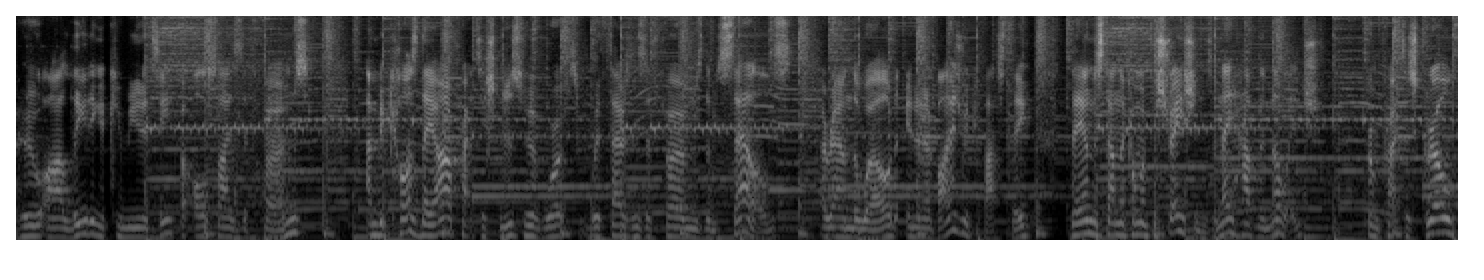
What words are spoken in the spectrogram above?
who are leading a community for all sizes of firms. And because they are practitioners who have worked with thousands of firms themselves around the world in an advisory capacity, they understand the common frustrations and they have the knowledge from practice growth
